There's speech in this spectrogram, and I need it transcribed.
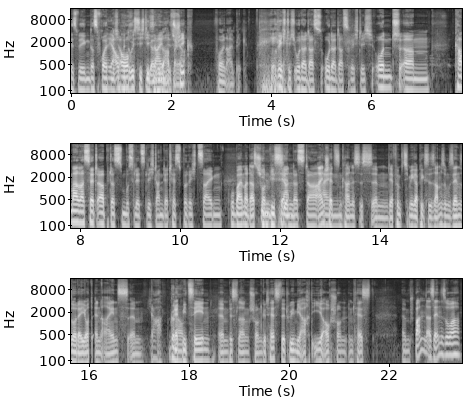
Deswegen, das freut Ja, mich auch auch. durchsichtiger Design Hülle hat ist man ja. schick. Vollen Einblick. Richtig, oder das, oder das, richtig. Und ähm, Kamera-Setup, das muss letztlich dann der Testbericht zeigen, Wobei man das schon ein inwiefern bisschen das da einschätzen ein, kann. Es ist ähm, der 50-Megapixel Samsung-Sensor, der JN1. Ähm, ja, Genau. Redmi 10 ähm, bislang schon getestet, Realme 8i auch schon im Test. Ähm, spannender Sensor,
